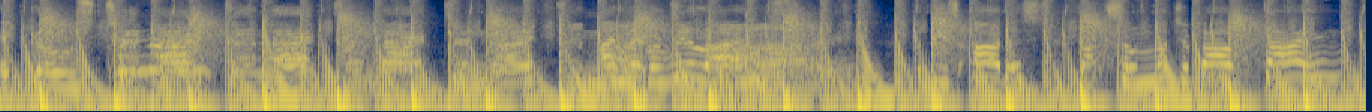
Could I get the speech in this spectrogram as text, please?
It goes tonight, tonight, tonight, tonight, tonight. I never realized these artists thought so much about dying.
